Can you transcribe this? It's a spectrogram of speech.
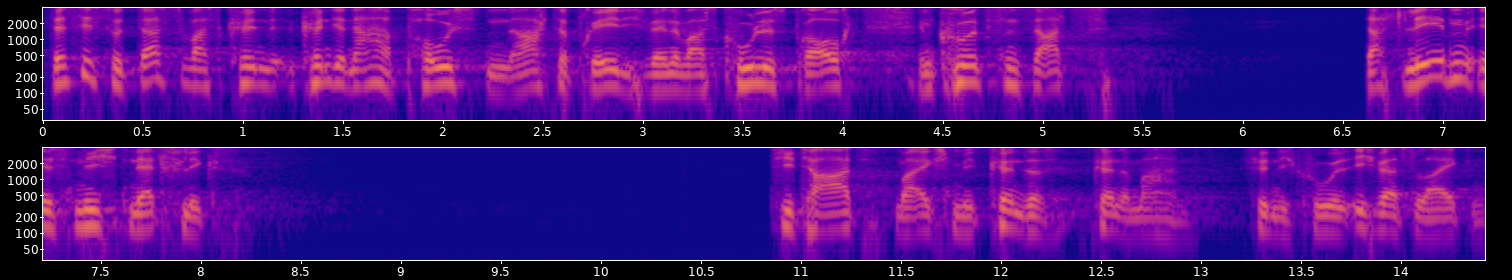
Das ist so das, was könnt, könnt ihr nachher posten, nach der Predigt, wenn ihr was Cooles braucht, einen kurzen Satz. Das Leben ist nicht Netflix. Zitat, Mike Schmidt, könnt ihr, könnt ihr machen. Finde ich cool. Ich werde es liken.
